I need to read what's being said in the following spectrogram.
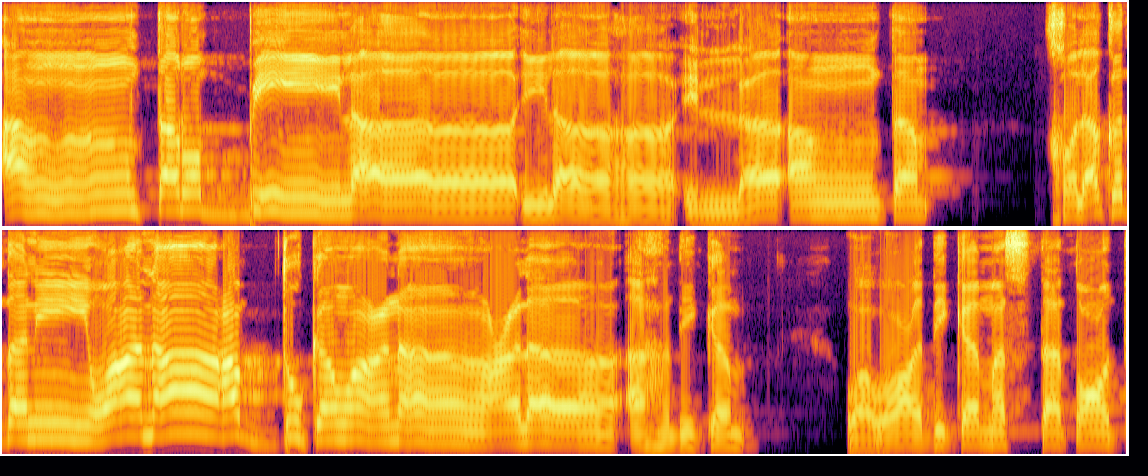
أنت ربي لا إله إلا أنت خلقتني وأنا عبدك وأنا على أهدك ووعدك ما استطعت.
